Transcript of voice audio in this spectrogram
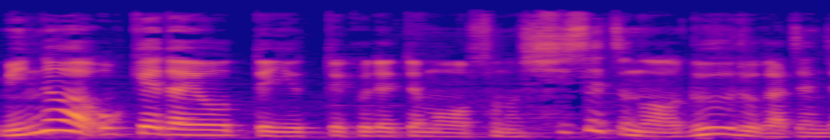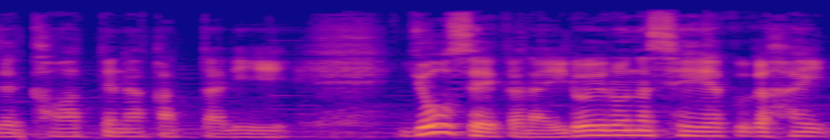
みんなは OK だよって言ってくれてもその施設のルールが全然変わってなかったり行政からいろいろな制約が入っ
